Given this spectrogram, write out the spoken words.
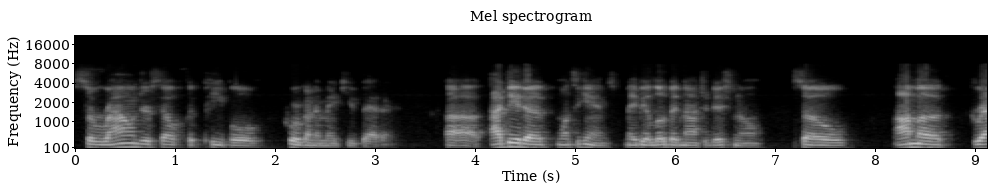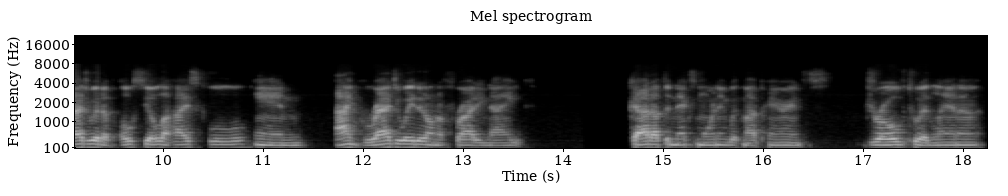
surround yourself with people who are going to make you better. Uh, I did a once again maybe a little bit non-traditional. So I'm a graduate of Osceola High School, and I graduated on a Friday night, got up the next morning with my parents, drove to Atlanta,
